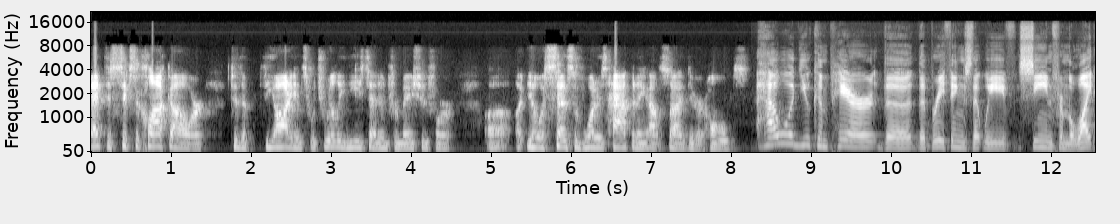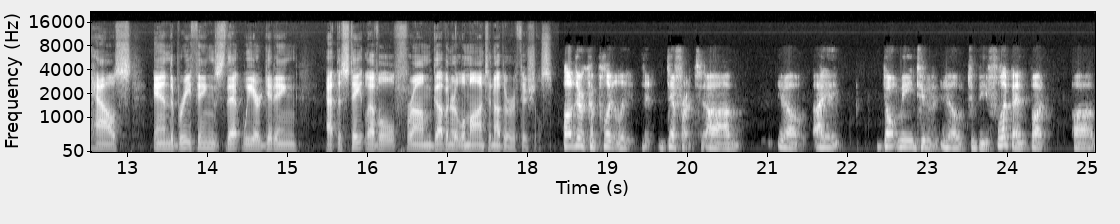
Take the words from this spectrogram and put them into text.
at the six o'clock hour to the the audience, which really needs that information for. Uh, you know, a sense of what is happening outside their homes. How would you compare the the briefings that we've seen from the White House and the briefings that we are getting at the state level from Governor Lamont and other officials? Oh, they're completely different. Um, you know, I don't mean to, you know, to be flippant, but uh,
